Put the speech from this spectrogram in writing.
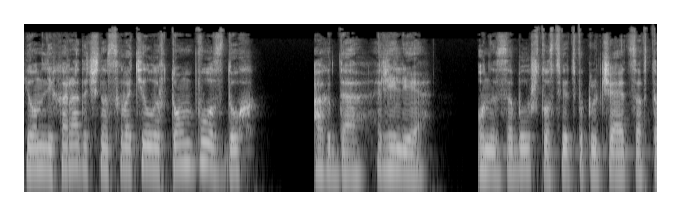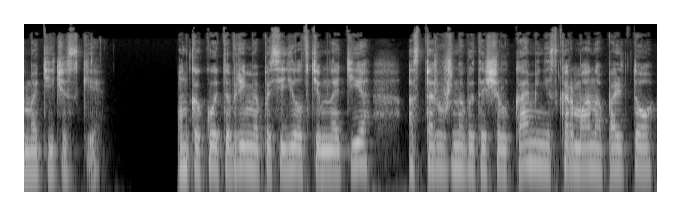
и он лихорадочно схватил ртом воздух. Ах да, реле. Он и забыл, что свет выключается автоматически. Он какое-то время посидел в темноте, осторожно вытащил камень из кармана пальто,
